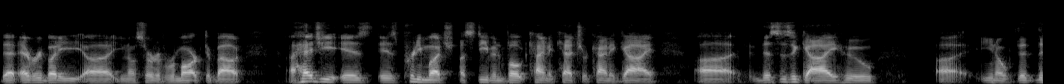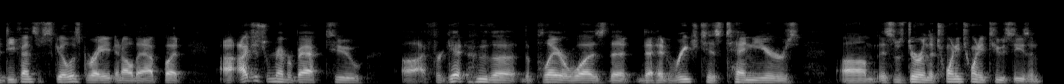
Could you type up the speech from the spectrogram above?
that everybody uh, you know sort of remarked about. Uh, Hedgie is is pretty much a Stephen Vogt kind of catcher, kind of guy. Uh, this is a guy who, uh, you know, the, the defensive skill is great and all that, but I just remember back to uh, I forget who the the player was that that had reached his 10 years. Um, this was during the 2022 season.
